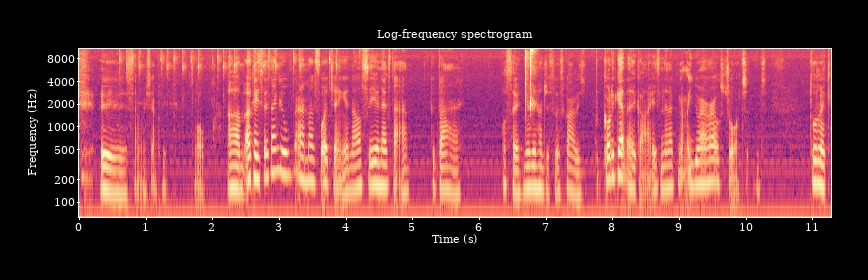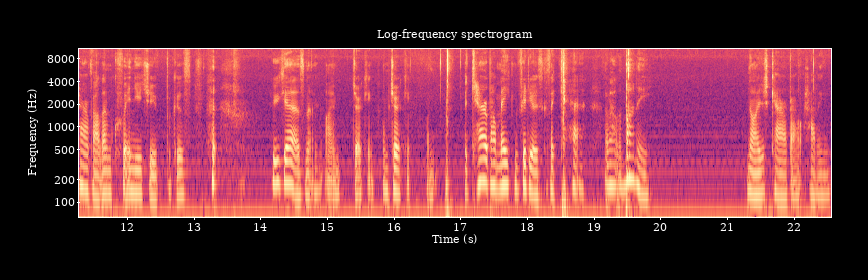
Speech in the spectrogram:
Samurai Shampoo. Lol. Um, okay, so thank you very much for watching, and I'll see you next time. Goodbye. Also, nearly 100 subscribers. We've got to get there, guys, and then I can get my URL shortened. That's all I care about. Then I'm quitting YouTube because who cares? No, I'm joking. I'm joking. I'm, I care about making videos because I care about the money. No, I just care about having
